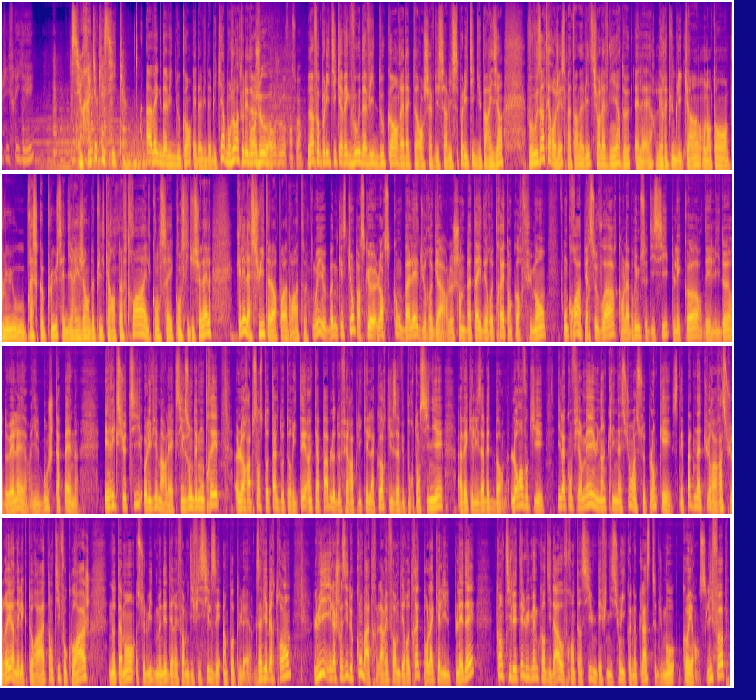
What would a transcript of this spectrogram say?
Geffrier sur Radio Classique. Avec David Doucan et David Abiker. Bonjour à tous les deux. Bonjour. Bonjour François. L'info politique avec vous, David Doucan, rédacteur en chef du service politique du Parisien. Vous vous interrogez ce matin, David, sur l'avenir de LR, les Républicains. On n'entend plus ou presque plus ces dirigeants depuis le 49-3 et le Conseil constitutionnel. Quelle est la suite alors pour la droite? Oui, bonne question parce que lorsqu'on balaie du regard le champ de bataille des retraites encore fumant, on croit apercevoir, quand la brume se dissipe, les corps des leaders de LR. Ils bougent à peine. Éric Ciotti, Olivier Marlex. Ils ont démontré leur absence totale d'autorité, incapables de faire appliquer l'accord qu'ils avaient pourtant signé avec Elisabeth Borne. Laurent Vauquier, il a confirmé une inclination à se planquer. Ce n'est pas de nature à rassurer un électorat attentif au courage, notamment celui de mener des réformes difficiles et impopulaires. Xavier Bertrand, lui, il a choisi de combattre la réforme des retraites pour laquelle il plaidait quand il était lui-même candidat, offrant ainsi une définition iconoclaste du mot cohérence. L'IFOP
